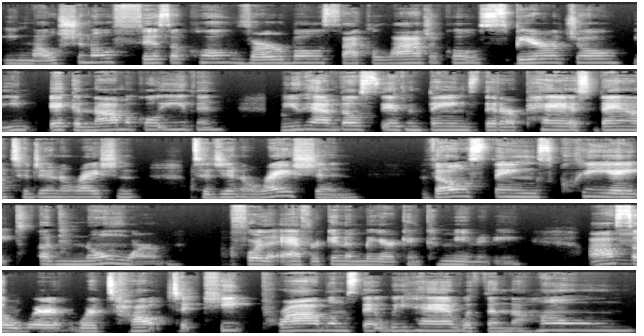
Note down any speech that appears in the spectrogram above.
emotional, physical, verbal, psychological, spiritual, economical, even. You have those different things that are passed down to generation to generation. Those things create a norm for the African American community. Also, mm-hmm. we're we're taught to keep problems that we have within the home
